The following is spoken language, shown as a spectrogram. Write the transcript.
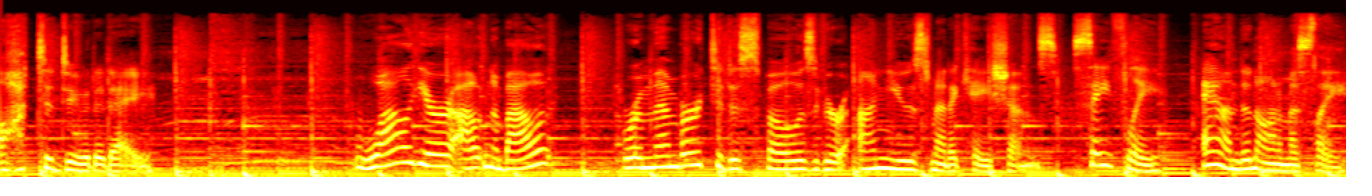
Lot to do today. While you're out and about, remember to dispose of your unused medications safely and anonymously.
